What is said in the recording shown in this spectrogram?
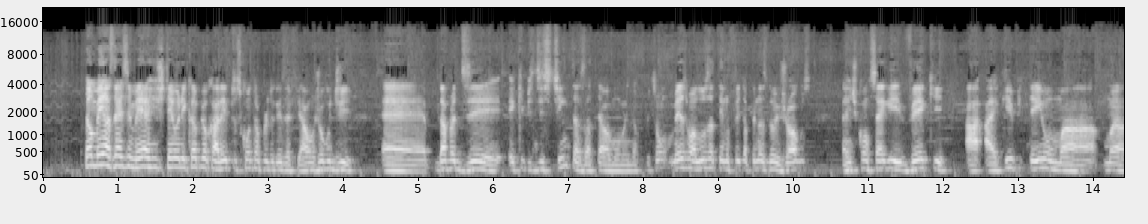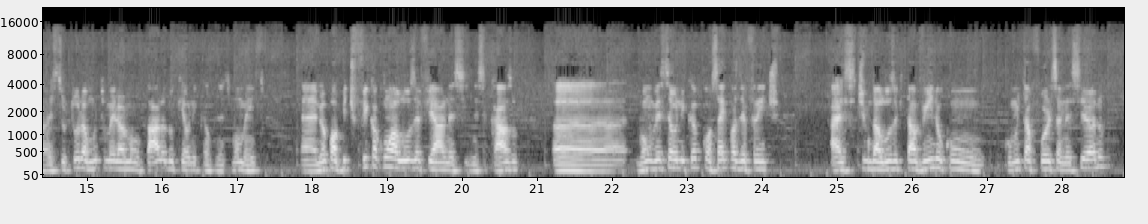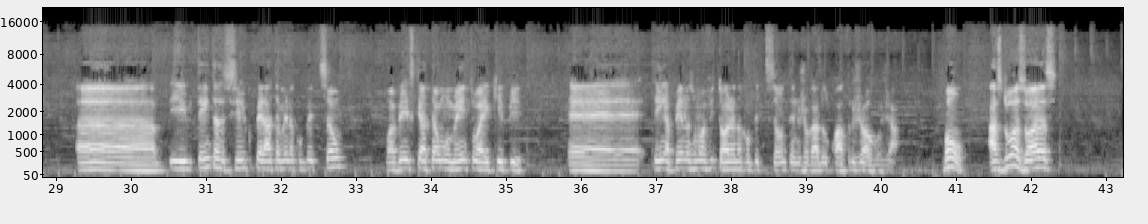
Também às 10h30 a gente tem o Unicamp Eucaliptus contra a Portuguesa FA, um jogo de, é, dá para dizer, equipes distintas até o momento da competição. Mesmo a Lusa tendo feito apenas dois jogos, a gente consegue ver que a, a equipe tem uma, uma estrutura muito melhor montada do que a Unicamp nesse momento. É, meu palpite fica com a Luz FA nesse, nesse caso. Uh, vamos ver se a Unicamp consegue fazer frente a esse time da Lusa que está vindo com, com muita força nesse ano. Uh, e tenta se recuperar também na competição, uma vez que até o momento a equipe é, tem apenas uma vitória na competição, tendo jogado quatro jogos já. Bom, às duas horas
